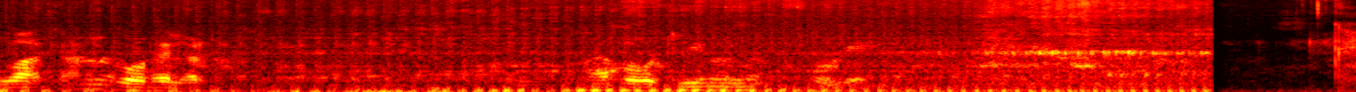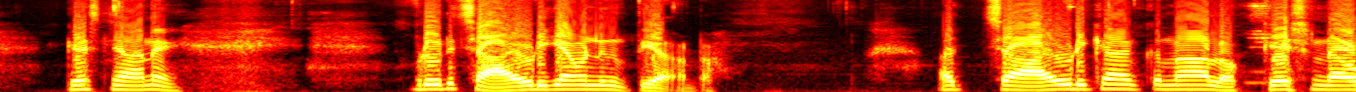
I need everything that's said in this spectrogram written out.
വാക്കാണെന്ന് ആ ഗസ് ഞാനേ ഇവിടെ ഒരു ചായ കുടിക്കാൻ വേണ്ടി നിർത്തിയാ കേട്ടോ. ആ ചായ കുടിക്കാൻ നിൽക്കുന്ന ആ ലൊക്കേഷന്റെ ആ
